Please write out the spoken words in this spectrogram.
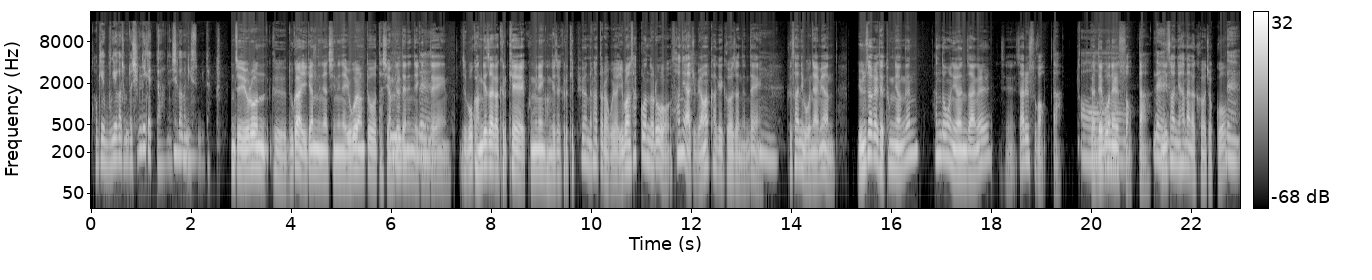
거기에 무게가 좀 더 실리겠다는 시각은 음. 있습니다. 이제 요런 그 누가 이겼느냐 지느냐 요거랑 또 다시 연결되는 음, 얘기인데 이제 모 관계자가 그렇게 국민의힘 관계자 가 그렇게 표현을 하더라고요. 이번 사건으로 선이 아주 명확하게 그어졌는데 음. 그 선이 뭐냐면 윤석열 대통령은 한동훈 위원장을 이제 자를 수가 없다. 그러니까 어. 내보낼 수 없다. 네. 이 선이 하나가 그어졌고 네.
